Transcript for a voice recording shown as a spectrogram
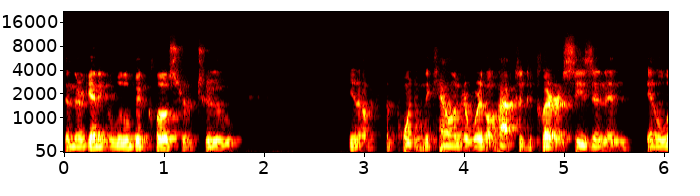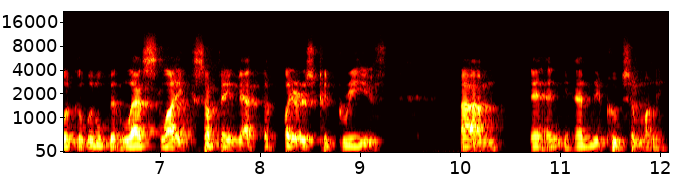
then they're getting a little bit closer to you know the point in the calendar where they'll have to declare a season and it'll look a little bit less like something that the players could grieve um, and and recoup some money.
